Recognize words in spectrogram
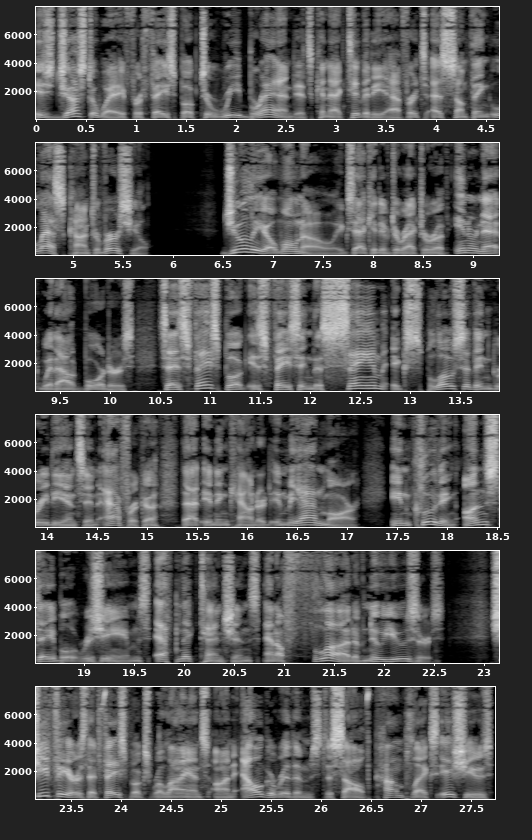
is just a way for Facebook to rebrand its connectivity efforts as something less controversial. Julie Owono, executive director of Internet Without Borders, says Facebook is facing the same explosive ingredients in Africa that it encountered in Myanmar, including unstable regimes, ethnic tensions, and a flood of new users. She fears that Facebook's reliance on algorithms to solve complex issues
